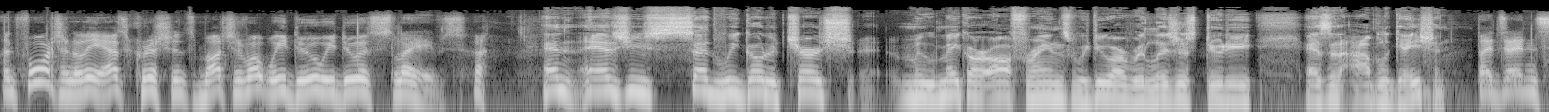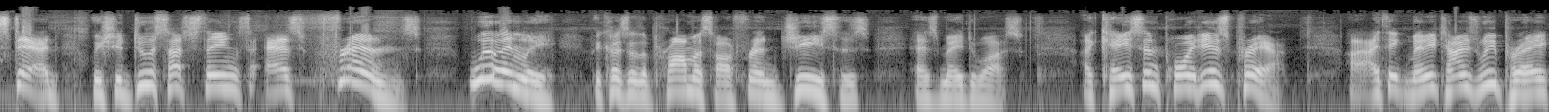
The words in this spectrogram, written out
Unfortunately, as Christians, much of what we do, we do as slaves. And as you said, we go to church, we make our offerings, we do our religious duty as an obligation. But instead, we should do such things as friends, willingly, because of the promise our friend Jesus has made to us. A case in point is prayer. I think many times we pray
